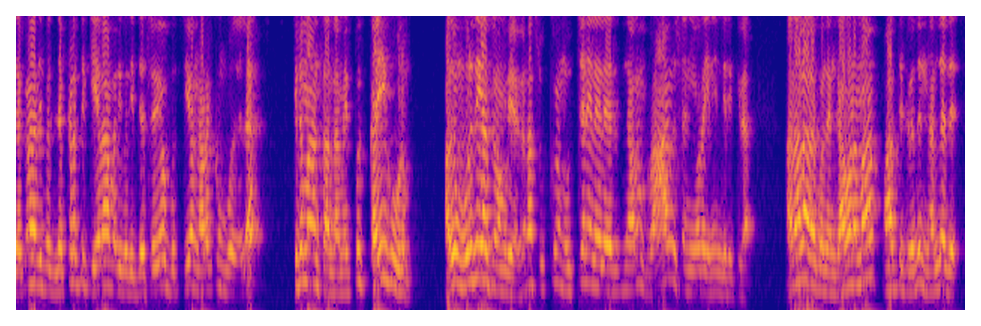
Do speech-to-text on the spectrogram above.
லக்னாதிபதி லக்னத்துக்கு ஏழாம் அதிபதி திசையோ புத்தியோ நடக்கும் போதுல திருமணம் சார்ந்த அமைப்பு கைகூடும். அதுவும் உறுதியா சொல்ல முடியாது. ஏன்னா சுக்கரன் உச்ச நிலையில இருந்தாலும் ராகு சனியோட இணைந்திருக்கிறார். அதனால அதை கொஞ்சம் கவனமா பாத்துக்கிறது நல்லது.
